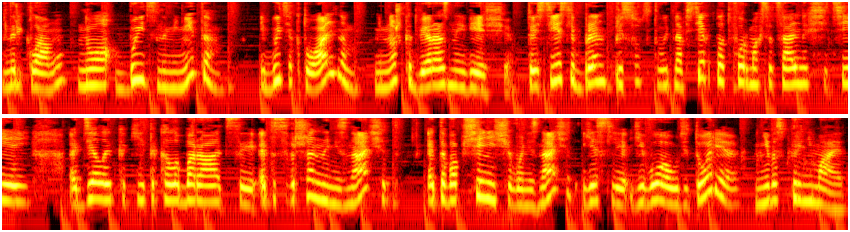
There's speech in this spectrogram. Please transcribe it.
на рекламу, но быть знаменитым и быть актуальным немножко две разные вещи. То есть, если бренд присутствует на всех платформах социальных сетей, э, делает какие-то коллаборации, это совершенно не значит, это вообще ничего не значит, если его аудитория не воспринимает.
